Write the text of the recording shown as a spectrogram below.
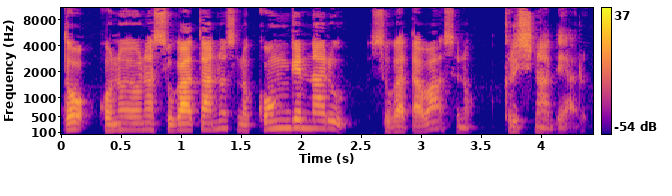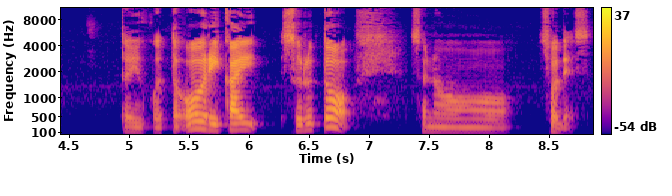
と、このような姿のその根源なる姿はそのクリュナであるということを理解すると、その、そうです。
